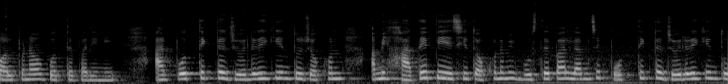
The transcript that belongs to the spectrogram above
কল্পনাও করতে পারিনি। আর প্রত্যেকটা জুয়েলারি কিন্তু যখন আমি হাতে পেয়েছি, তখন আমি বুঝতে পারলাম যে প্রত্যেকটা জুয়েলারি কিন্তু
